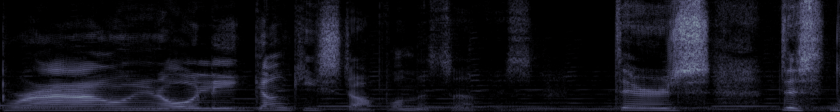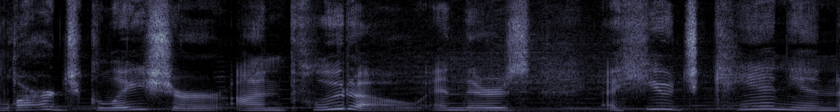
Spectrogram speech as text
brown, oily, gunky stuff on the surface. There's this large glacier on Pluto, and there's a huge canyon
